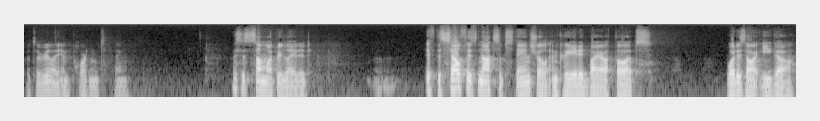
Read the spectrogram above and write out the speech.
So it's a really important thing. This is somewhat related. If the self is not substantial and created by our thoughts, what is our ego?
